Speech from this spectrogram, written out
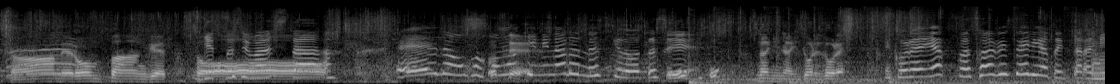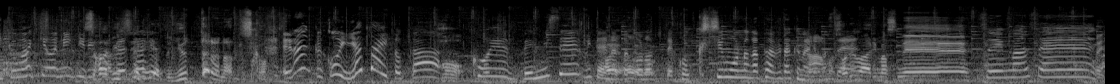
さあメロンパンゲット。ゲットしました。えー、でもここも気になるんですけど私。お何何どれどれ？えこれやっぱサービスエリアといったら肉巻きおにぎりサー食べたいビスエリアと言ったらなんですか？えなんかこういう屋台とか、はあ。こういう出店みたいなところってこう串物が食べたくなりあません？それはありますね。すいません、はい。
